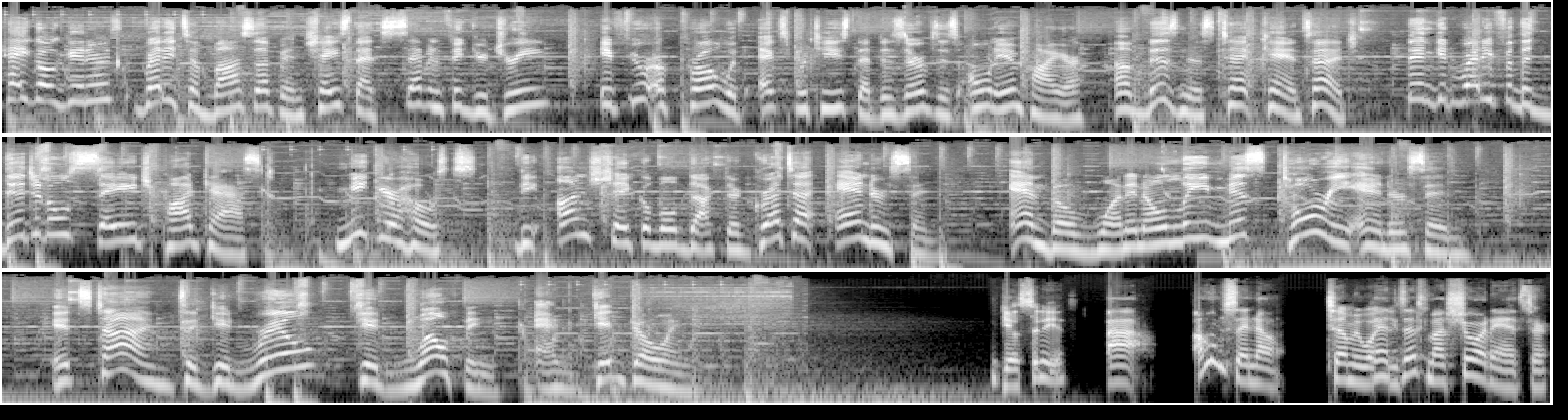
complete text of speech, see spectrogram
Hey, go getters, ready to boss up and chase that seven figure dream? If you're a pro with expertise that deserves its own empire, a business tech can't touch, then get ready for the Digital Sage Podcast. Meet your hosts, the unshakable Dr. Greta Anderson and the one and only Miss Tori Anderson. It's time to get real, get wealthy, and get going. Yes, it is. Uh, I'm going to say no. Tell me what. That's, that's my short answer.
